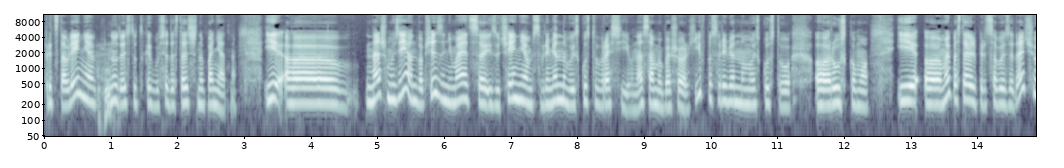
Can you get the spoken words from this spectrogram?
представление, ну, то есть тут как бы все достаточно понятно. И э, наш музей, он вообще занимается изучением современного искусства в России. У нас самый большой архив по современному искусству э, русскому. И э, мы поставили перед собой задачу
